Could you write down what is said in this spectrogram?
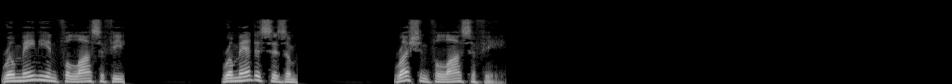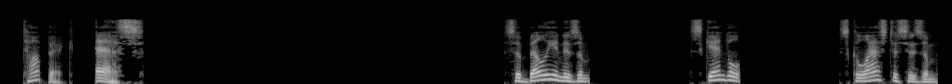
Romanian philosophy Romanticism Russian philosophy. S. Sabellianism Scandal Scholasticism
